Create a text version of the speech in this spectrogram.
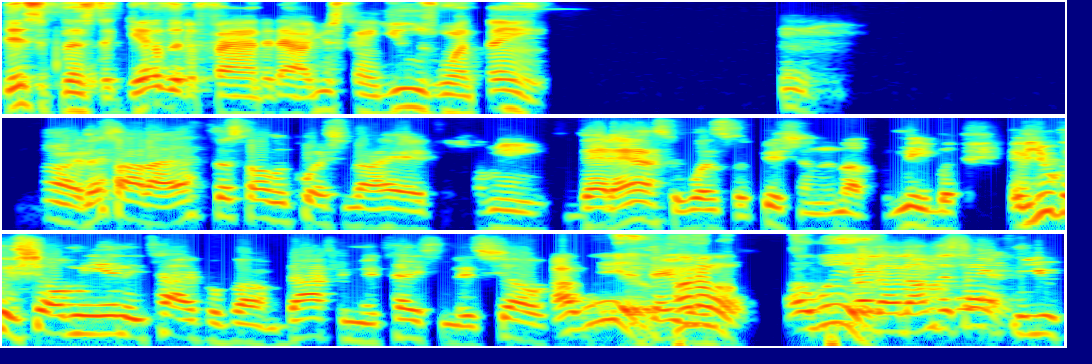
disciplines together to find it out you just can't use one thing All right, that's all I. That's the only question I had. I mean, that answer wasn't sufficient enough for me. But if you could show me any type of um, documentation that show, I will hold on I will no, no, no. I'm just asking you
